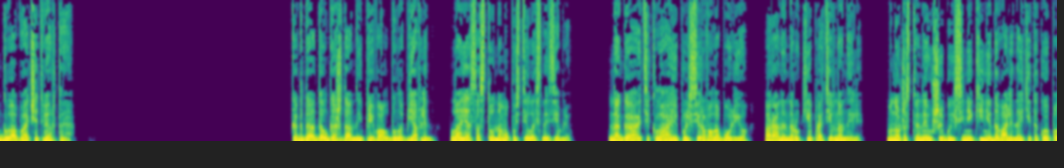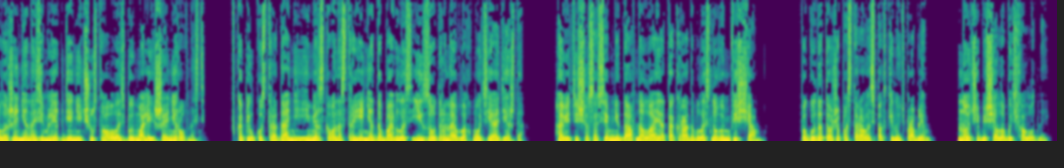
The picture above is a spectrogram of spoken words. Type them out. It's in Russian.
Глава четвертая. Когда долгожданный привал был объявлен, Лая со стоном опустилась на землю. Нога отекла и пульсировала болью, а раны на руке противно ныли. Множественные ушибы и синяки не давали найти такое положение на земле, где не чувствовалась бы малейшая неровность. В копилку страданий и мерзкого настроения добавилась и изодранная в лохмотье одежда. А ведь еще совсем недавно Лая так радовалась новым вещам. Погода тоже постаралась подкинуть проблем. Ночь обещала быть холодной.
